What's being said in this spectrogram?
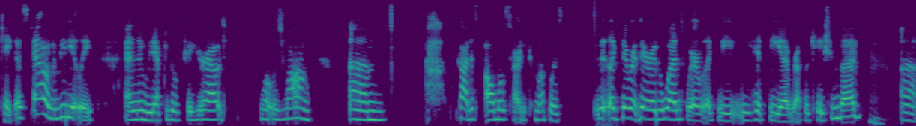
take us down immediately, and then we'd have to go figure out what was wrong. Um, God, it's almost hard to come up with. Like there were there are the ones where like we we hit the uh, replication bug. Hmm. Uh,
